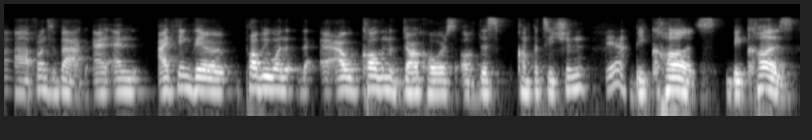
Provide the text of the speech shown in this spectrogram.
uh, front to back, and, and I think they're probably one. The, I would call them the dark horse of this competition. Yeah. Because because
